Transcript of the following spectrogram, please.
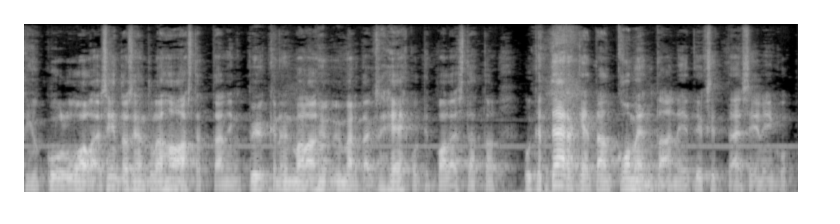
niin kuuluu olemaan. Siinä tosiaan tulee haastetta niin pyykkä. Nyt mä alan ymmärtää, kun se hehkutti paljon sitä, että on, kuinka tärkeää on komentaa niitä yksittäisiä niin kuin,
